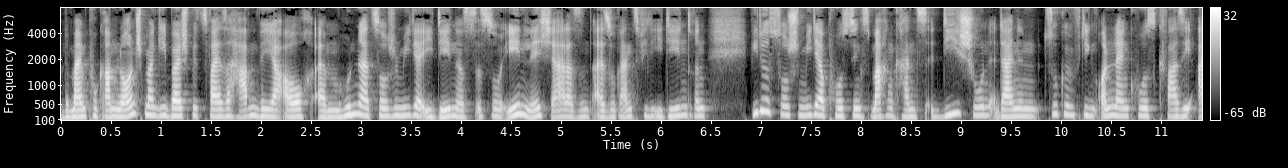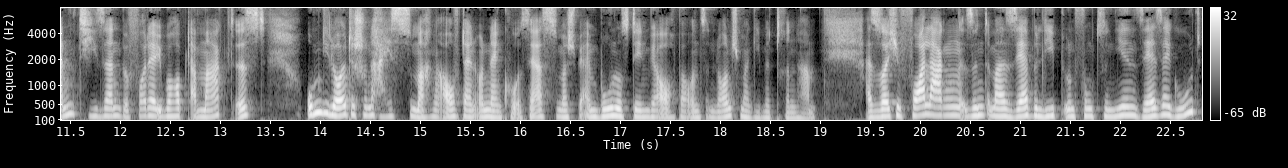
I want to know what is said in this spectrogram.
Und in meinem Programm Launch Magie beispielsweise haben wir ja auch ähm, 100 Social Media Ideen. Das ist so ähnlich. Ja, da sind also ganz viele Ideen drin, wie du Social Media Postings machen kannst, die schon deinen zukünftigen Online-Kurs quasi anteasern, bevor der überhaupt am Markt ist, um die Leute schon heiß zu machen auf deinen Online-Kurs. Ja, das ist zum Beispiel ein Bonus, den wir auch bei uns in Launch Magie mit drin haben. Also solche Vorlagen sind immer sehr beliebt und funktionieren sehr, sehr gut.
